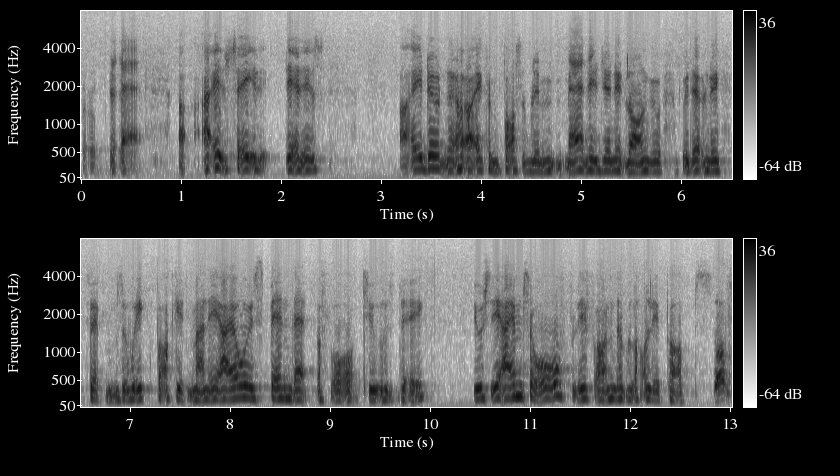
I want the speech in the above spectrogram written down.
I say, Dennis, I don't know how I can possibly manage any longer with only threepence a week pocket money. I always spend that before Tuesday. You see, I'm so awfully fond of lollipops. Oof,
